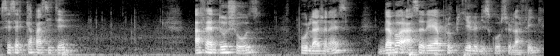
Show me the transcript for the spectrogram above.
c'est cette capacité à faire deux choses pour la jeunesse. D'abord, à se réapproprier le discours sur l'Afrique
